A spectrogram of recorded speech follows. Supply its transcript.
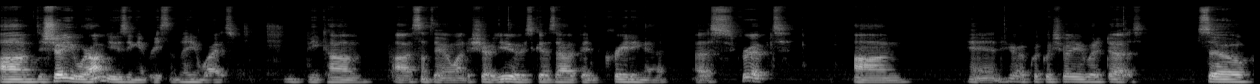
Um, to show you where I'm using it recently and why it's become uh, something I wanted to show you is because I've been creating a, a script um, and here I'll quickly show you what it does. So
